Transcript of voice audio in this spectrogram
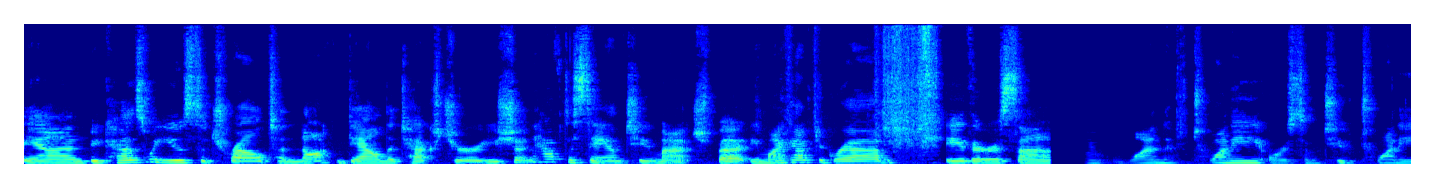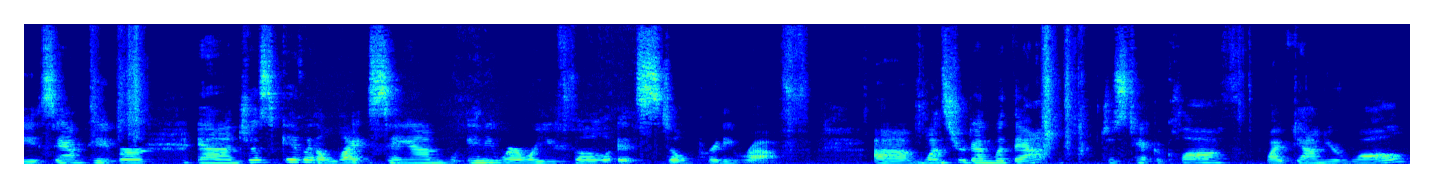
and because we use the trowel to knock down the texture, you shouldn't have to sand too much, but you might have to grab either some 120 or some 220 sandpaper and just give it a light sand anywhere where you feel it's still pretty rough. Um, once you're done with that, just take a cloth, wipe down your wall,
